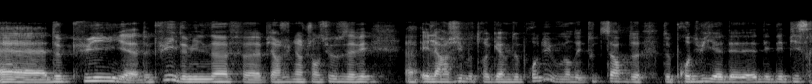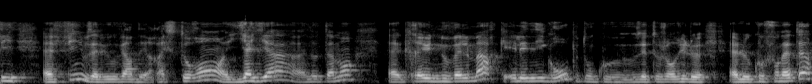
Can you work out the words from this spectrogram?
Euh, depuis, euh, depuis 2009, euh, Pierre-Julien Chancieux, vous avez élargi votre gamme de produits. Vous vendez toutes sortes de, produits d'épicerie fines. Vous avez ouvert des restaurants, Yaya notamment, créé une nouvelle marque, Eleni Group, donc vous êtes aujourd'hui le, le cofondateur.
